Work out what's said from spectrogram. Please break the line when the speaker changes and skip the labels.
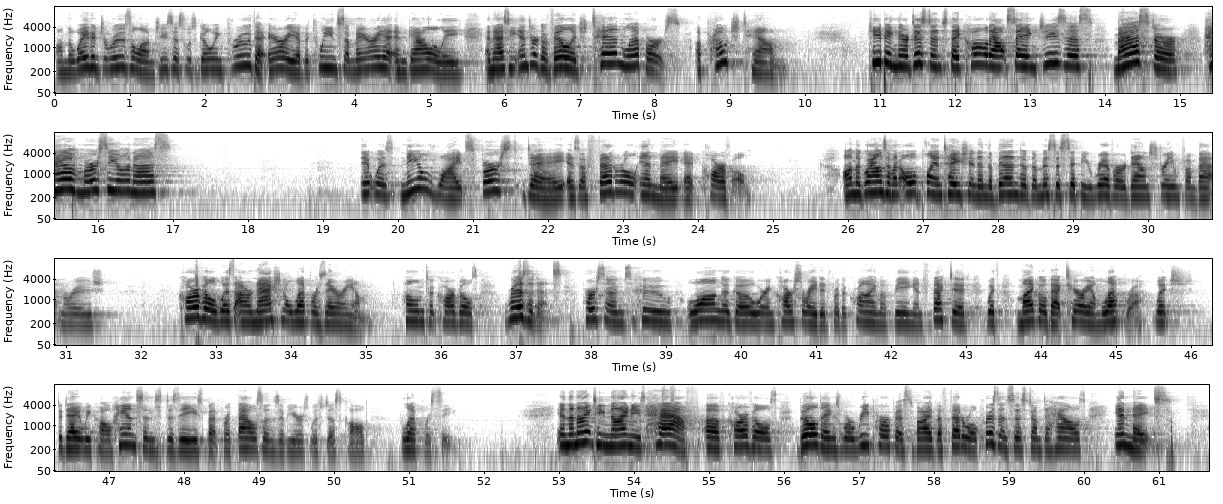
On the way to Jerusalem, Jesus was going through the area between Samaria and Galilee. And as he entered a village, 10 lepers approached him. Keeping their distance, they called out, saying, Jesus, Master, have mercy on us. It was Neil White's first day as a federal inmate at Carville on the grounds of an old plantation in the bend of the Mississippi River downstream from Baton Rouge. Carville was our national leprosarium, home to Carville's residents, persons who long ago were incarcerated for the crime of being infected with Mycobacterium leprae, which today we call Hansen's disease, but for thousands of years was just called leprosy. In the 1990s, half of Carville's buildings were repurposed by the federal prison system to house inmates.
